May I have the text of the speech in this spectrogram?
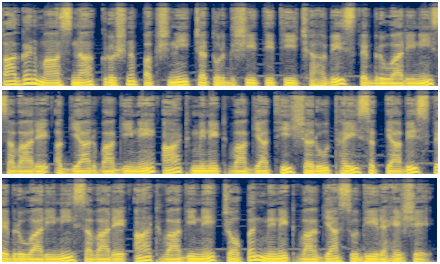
ફાગણ માસના કૃષ્ણ પક્ષની ચતુર્દશી તિથિ છવ્વીસ ફેબ્રુઆરીની સવારે અગિયાર વાગીને આઠ મિનિટ વાગ્યાથી શરૂ થઈ સત્યાવીસ ફેબ્રુઆરીની સવારે આઠ વાગીને ચોપન મિનિટ વાગ્યા સુધી રહેશે.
